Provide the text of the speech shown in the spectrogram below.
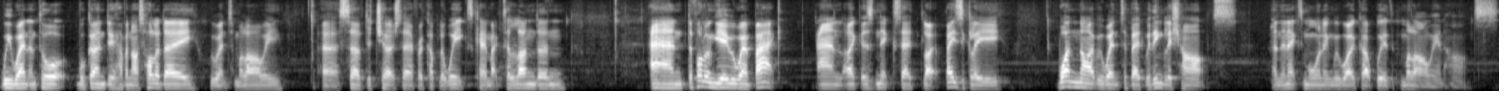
we went and thought we'll go and do have a nice holiday. We went to Malawi, uh, served a church there for a couple of weeks, came back to London, and the following year we went back, and like as Nick said, like basically, one night we went to bed with English hearts, and the next morning we woke up with Malawian hearts,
